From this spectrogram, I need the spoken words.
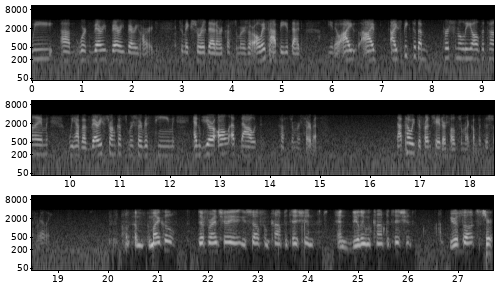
we um, work very, very, very hard to make sure that our customers are always happy. That you know, I I I speak to them personally all the time. We have a very strong customer service team, and we are all about customer service. That's how we differentiate ourselves from our competition, really. Um, Michael, differentiating yourself from competition and dealing with competition. Your thoughts? Sure.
